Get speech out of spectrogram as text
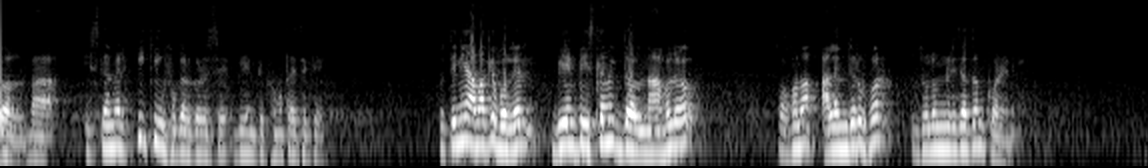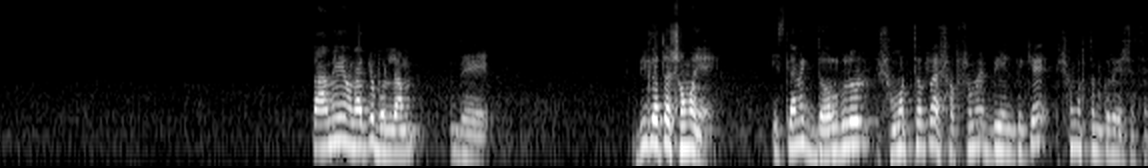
দল বা ইসলামের কি কি উপকার করেছে বিএনপি ক্ষমতায় থেকে? তো তিনি আমাকে বললেন, বিএনপি ইসলামিক দল না হলেও কখনো আলেমদের উপর জুলুম নির্যাতন করেনি। তা আমি ওনাকে বললাম যে, বিগত সময়ে ইসলামিক দলগুলোর সমর্থকরা সবসময় বিএনপিকে সমর্থন করে এসেছে।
